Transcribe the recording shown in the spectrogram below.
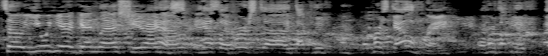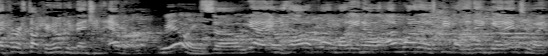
So you were here again last year, I Yes, know. and yes, my first uh, Doctor Who, my first Gallifrey, my first, Doctor my first Doctor Who convention ever. Really? So yeah, it was a lot of fun. Well, you know, I'm one of those people that didn't get into it.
